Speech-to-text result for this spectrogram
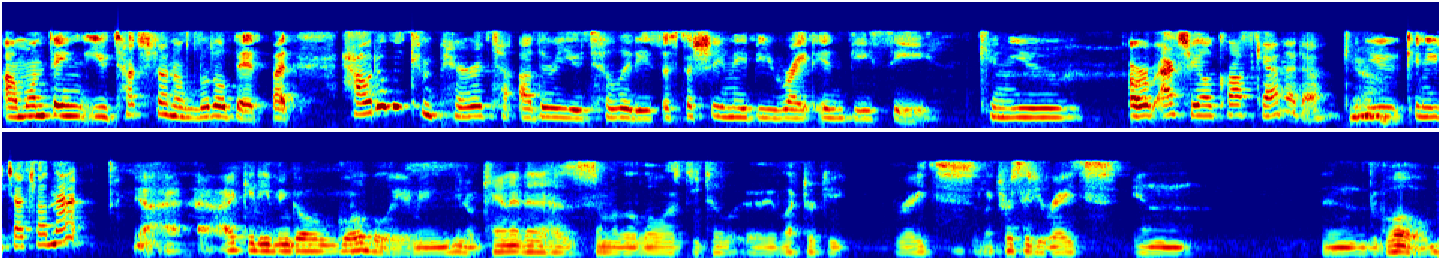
um, one thing you touched on a little bit, but how do we compare it to other utilities, especially maybe right in BC? Can you, or actually across Canada? Can Yeah. you can you touch on that? Yeah, I, I could even go globally. I mean, you know, Canada has some of the lowest util- electric rates, electricity rates in in the globe,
